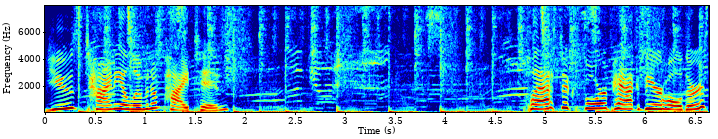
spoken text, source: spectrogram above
used tiny aluminum pie tins, plastic four pack beer holders,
